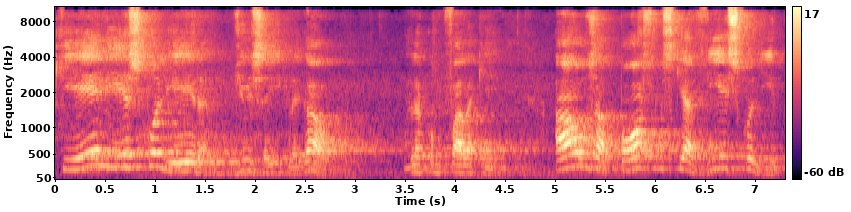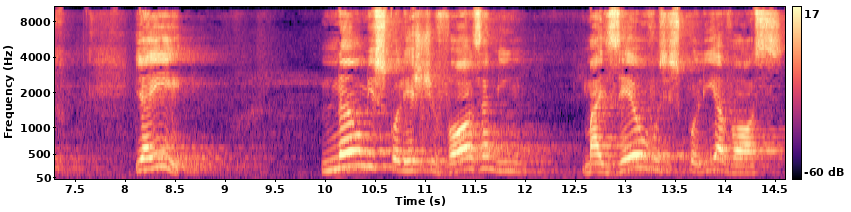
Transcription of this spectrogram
que ele escolhera. Viu isso aí que legal? Olha como fala aqui. Aos apóstolos que havia escolhido. E aí, não me escolheste vós a mim, mas eu vos escolhi a vós,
